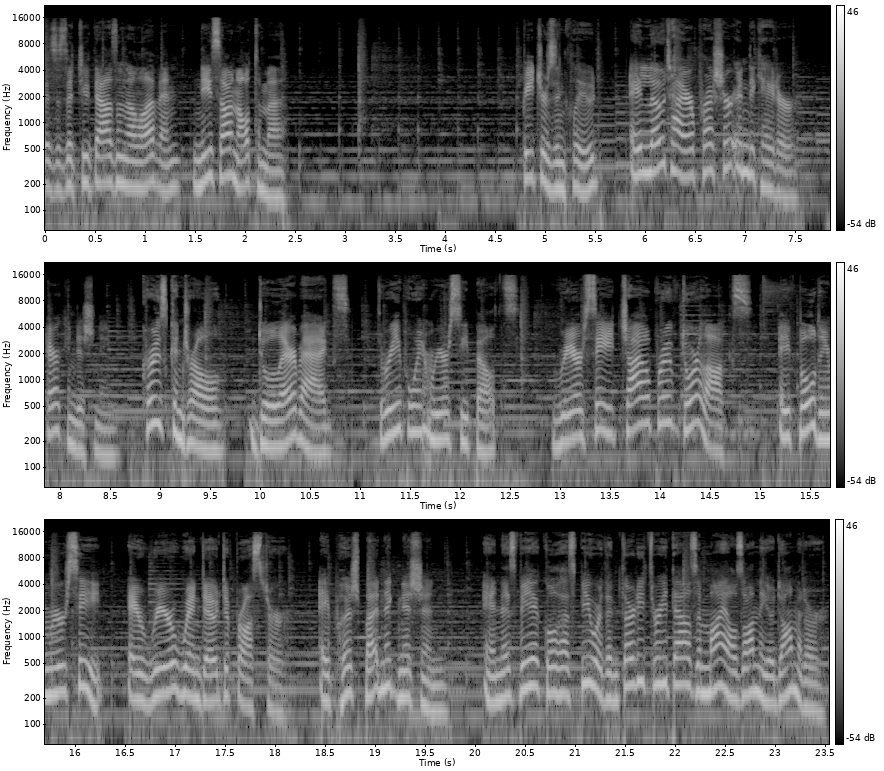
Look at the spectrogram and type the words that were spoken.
This is a 2011 Nissan Altima. Features include a low tire pressure indicator, air conditioning, cruise control, dual airbags, three-point rear seatbelts, rear seat child-proof door locks, a folding rear seat, a rear window defroster, a push-button ignition, and this vehicle has fewer than 33,000 miles on the odometer.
